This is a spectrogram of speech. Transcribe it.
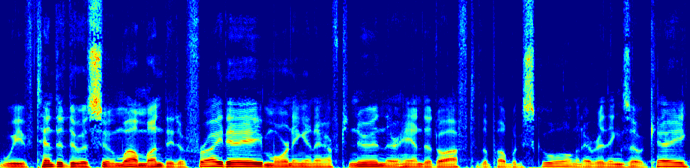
we've tended to assume, well, Monday to Friday, morning and afternoon, they're handed off to the public school and everything's okay.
